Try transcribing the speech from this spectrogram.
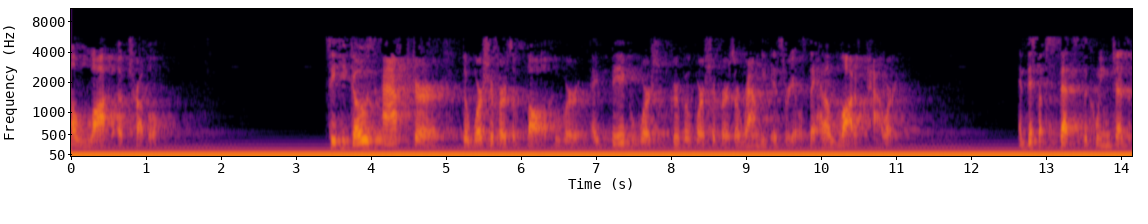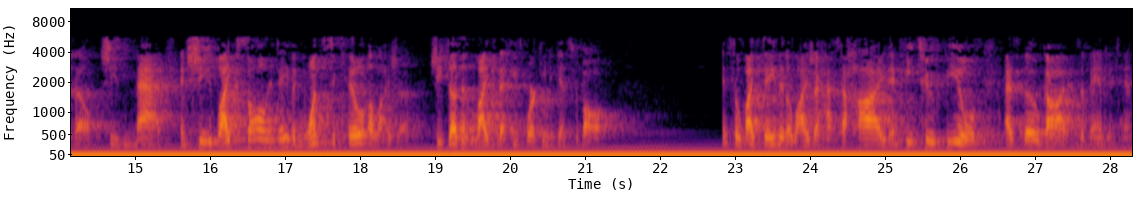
A lot of trouble. See, he goes after the worshippers of Baal, who were a big worship, group of worshippers around the Israels. They had a lot of power. And this upsets the queen Jezebel. She's mad. And she, like Saul and David, wants to kill Elijah. She doesn't like that he's working against Baal. And so, like David, Elijah has to hide, and he too feels as though God has abandoned him.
